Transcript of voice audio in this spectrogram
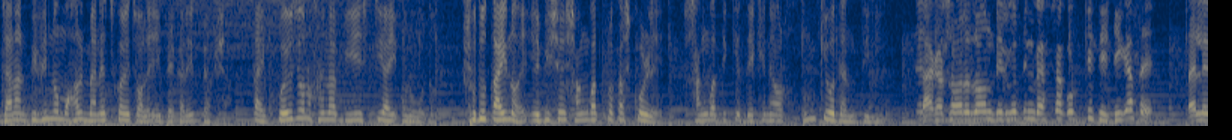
জানান, বিভিন্ন মহল ম্যানেজ করে চলে এই বেকারির ব্যবসা। তাই প্রয়োজন হয় না বিএসটিআই অনুমোদন। শুধু তাই নয়, এ বিষয়ে সংবাদ প্রকাশ করলে সাংবাদিককে দেখে নেওয়ার হুমকিও দেন তিনি। ঢাকা শহরে যখন দীর্ঘদিন ব্যবসা করতেছি, ঠিক আছে? তাহলে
